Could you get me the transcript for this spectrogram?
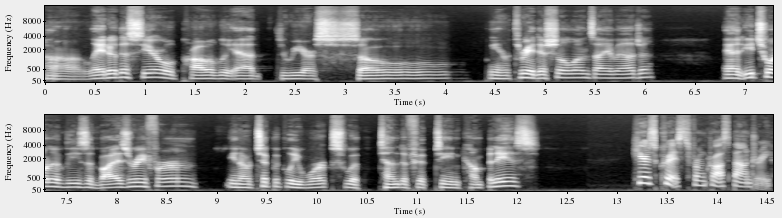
Uh, later this year, we'll probably add three or so, you know, three additional ones, I imagine. And each one of these advisory firms, you know, typically works with 10 to 15 companies. Here's Chris from Cross Boundary.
